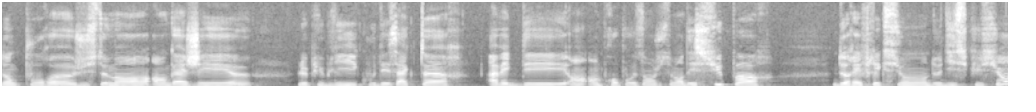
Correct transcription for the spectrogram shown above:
donc pour euh, justement engager euh, le public ou des acteurs avec des, en, proposant justement des supports de réflexion, de discussion.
